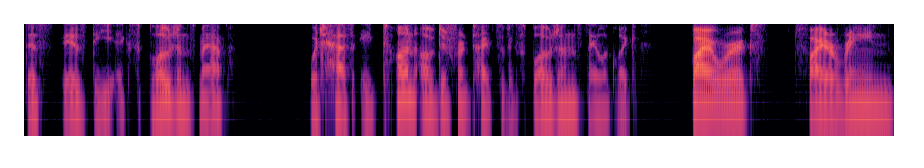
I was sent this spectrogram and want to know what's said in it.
this is the explosions map, which has a ton of different types of explosions. They look like fireworks, fire rain,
